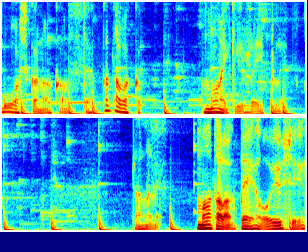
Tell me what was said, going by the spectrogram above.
Buoskan accountteja. Katsotaan vaikka Mikey Ripley. Tällainen matalan TH9.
